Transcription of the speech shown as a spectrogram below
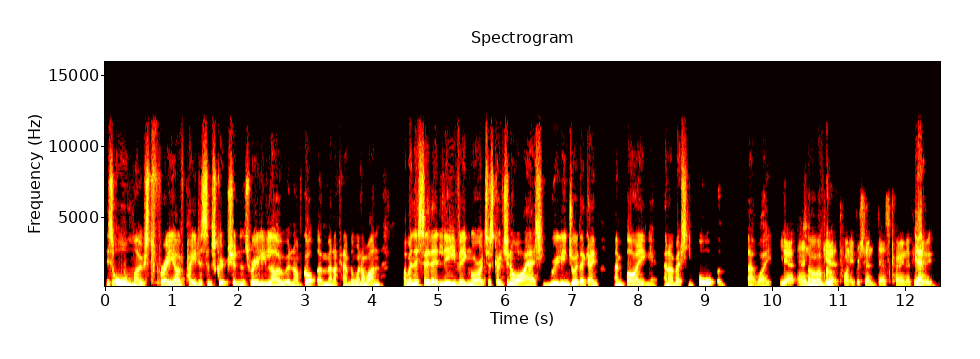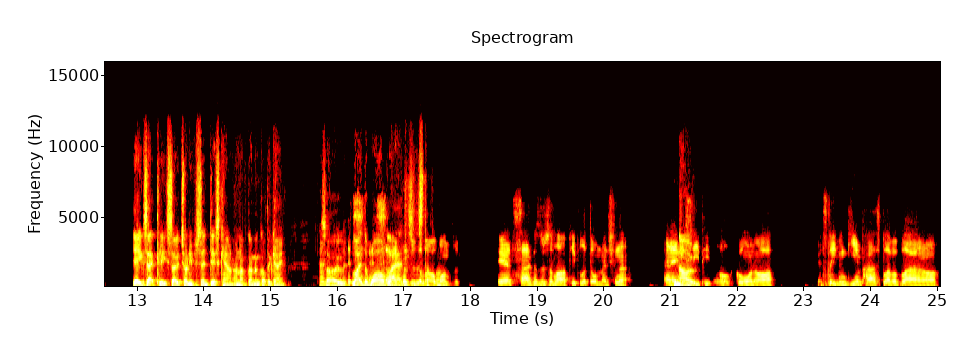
it's almost free. I've paid a subscription that's really low and I've got them and I can have them when I want. And when they say they're leaving, or I just go, do you know what? I actually really enjoyed that game. I'm buying it and I've actually bought them that way. Yeah, and So you I've get got- twenty percent discount if Yeah. you do. Yeah, exactly. So 20% discount and I've gone and got the game. So. It's- like the it's sad 'cause Wildlands and stuff. like- yeah, it's sad because there's a lot of people that don't mention it, and then No. you see people going, off, it's leaving Game Pass," blah blah blah, and, all.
